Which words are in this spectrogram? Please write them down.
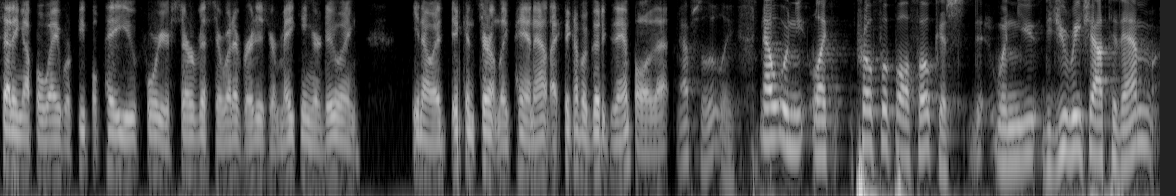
setting up a way where people pay you for your service or whatever it is you're making or doing you know, it, it can certainly pan out. I think I'm a good example of that. Absolutely. Now, when you like Pro Football Focus, when you did you reach out to them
